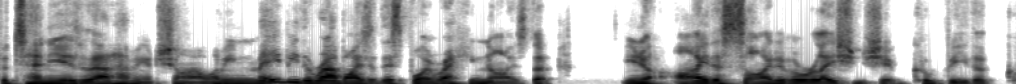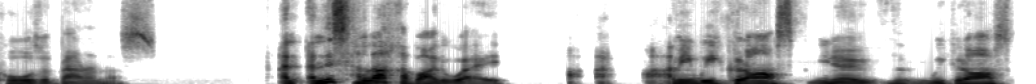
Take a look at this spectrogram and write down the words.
for 10 years without having a child. I mean, maybe the rabbis at this point recognize that, you know, either side of a relationship could be the cause of barrenness. And, and this halacha, by the way, I mean, we could ask, you know, we could ask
